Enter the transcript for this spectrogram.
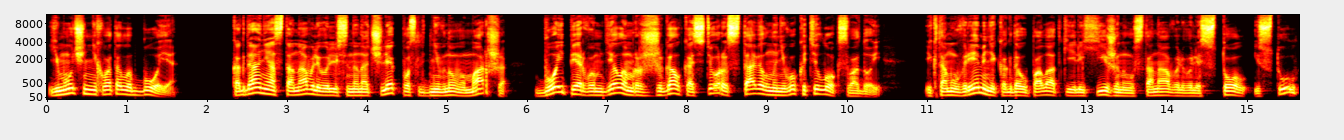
Ему очень не хватало боя. Когда они останавливались на ночлег после дневного марша, Бой первым делом разжигал костер и ставил на него котелок с водой — и к тому времени, когда у палатки или хижины устанавливали стол и стул,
